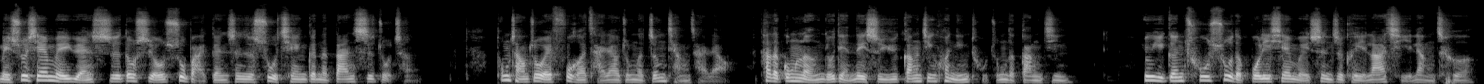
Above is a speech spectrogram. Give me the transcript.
每束纤维原丝都是由数百根甚至数千根的单丝组成，通常作为复合材料中的增强材料。它的功能有点类似于钢筋混凝土中的钢筋，用一根粗束的玻璃纤维甚至可以拉起一辆车。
